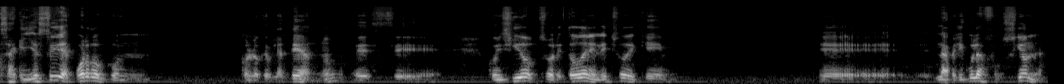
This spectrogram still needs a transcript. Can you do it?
o sea, que yo estoy de acuerdo con, lo que plantean, ¿no? Este, coincido sobre todo en el hecho de que eh, la película funciona.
